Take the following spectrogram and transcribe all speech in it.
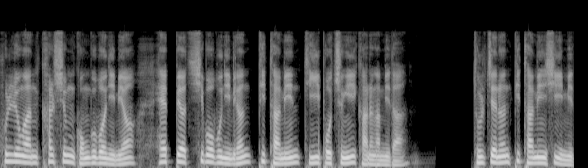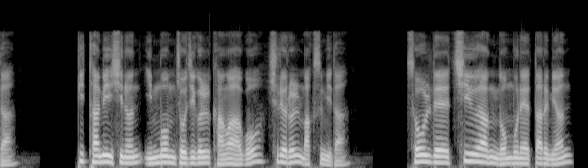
훌륭한 칼슘 공급원이며 햇볕 15분이면 비타민 D 보충이 가능합니다. 둘째는 비타민 C입니다. 비타민 C는 잇몸 조직을 강화하고 출혈을 막습니다. 서울대 치의학 논문에 따르면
